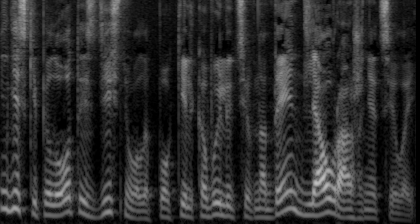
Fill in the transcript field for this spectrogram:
Індійські пілоти здійснювали по кілька вильотів на день для ураження цілей.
